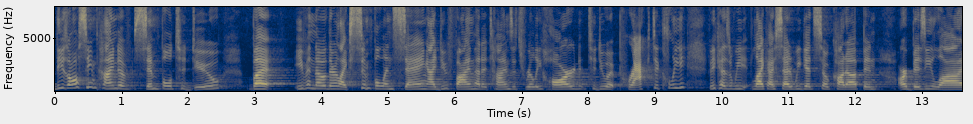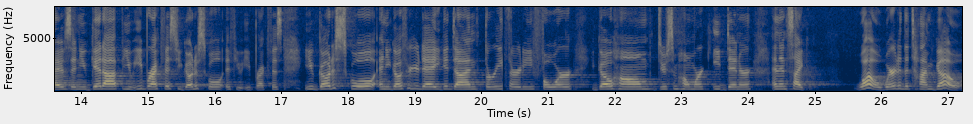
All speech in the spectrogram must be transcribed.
These all seem kind of simple to do, but even though they're like simple in saying, I do find that at times it's really hard to do it practically because we, like I said, we get so caught up in our busy lives and you get up, you eat breakfast, you go to school, if you eat breakfast, you go to school and you go through your day, you get done 3:30, 4, you go home, do some homework, eat dinner, and then it's like, whoa, where did the time go?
